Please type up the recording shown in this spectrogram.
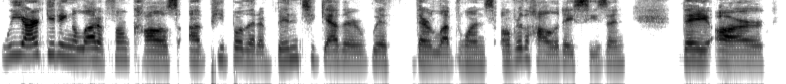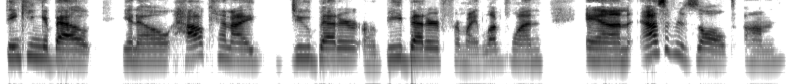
we are getting a lot of phone calls of people that have been together with their loved ones over the holiday season. They are thinking about, you know, how can I do better or be better for my loved one? And as a result, um,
